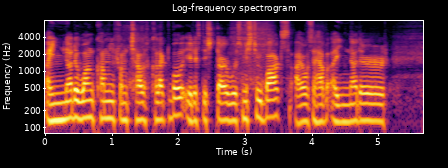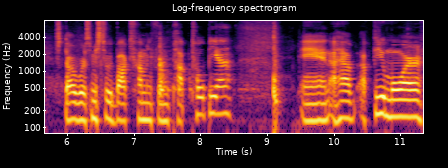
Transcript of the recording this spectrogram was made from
another one coming from Chalice Collectible. It is the Star Wars Mystery Box. I also have another Star Wars Mystery Box coming from Poptopia. And I have a few more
